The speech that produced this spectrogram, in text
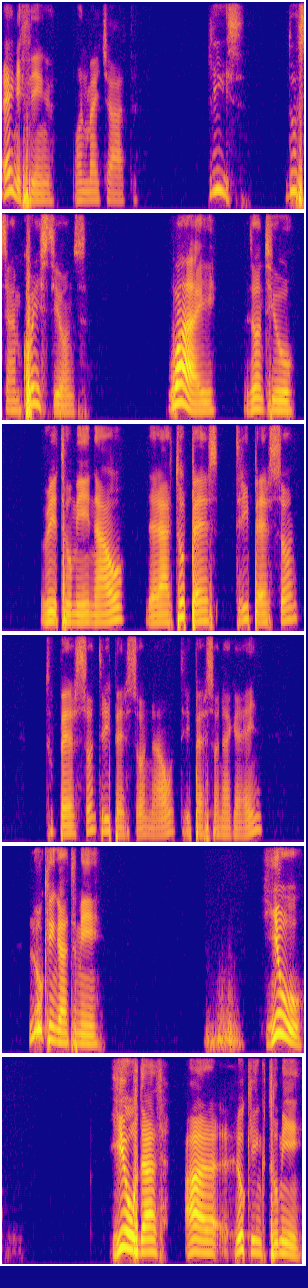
anything on my chat. Please do some questions. Why don't you read to me now? There are two pairs three person two person three person now three person again looking at me you you that are looking to me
